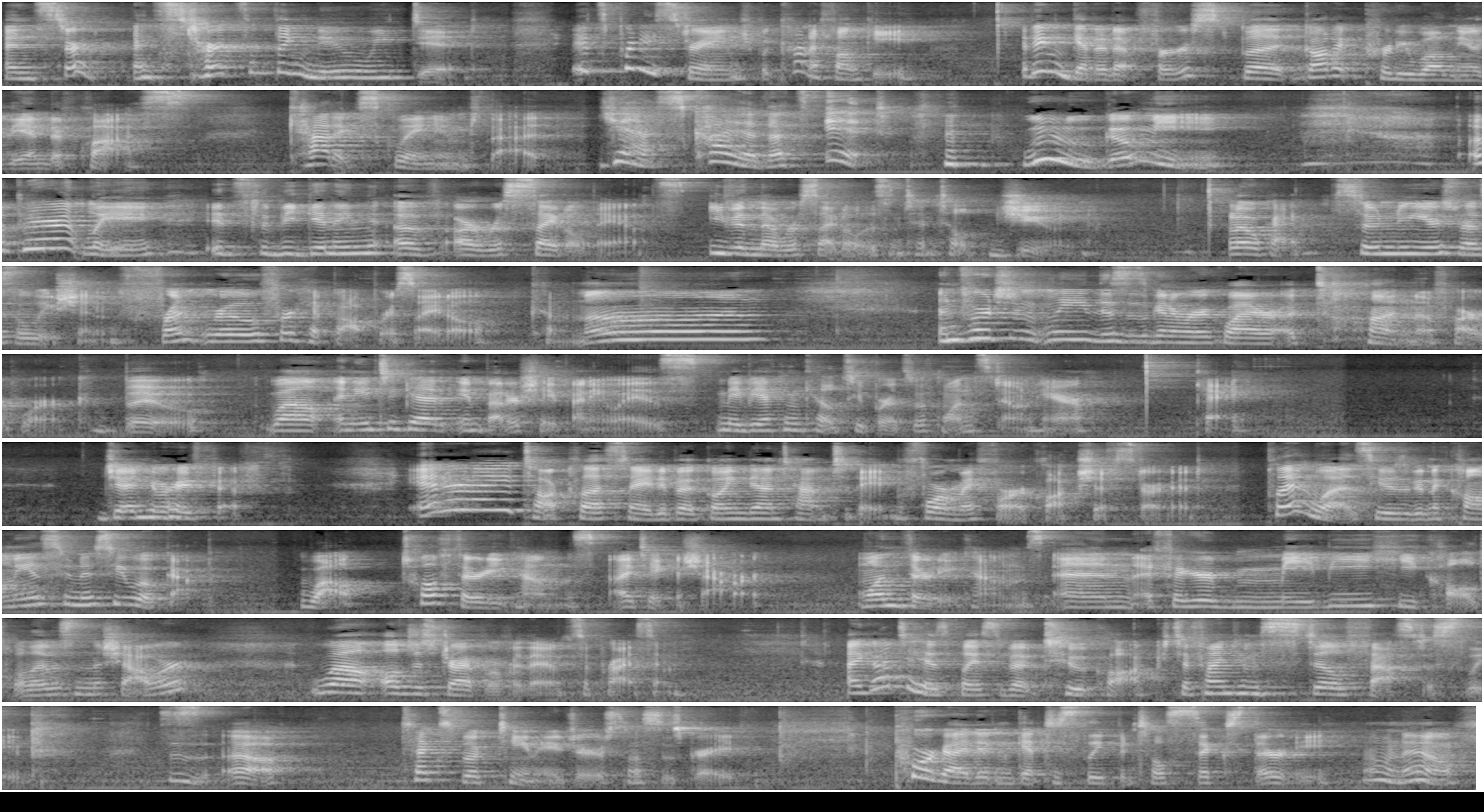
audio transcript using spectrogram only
And start and start something new we did. It's pretty strange, but kind of funky. I didn't get it at first, but got it pretty well near the end of class. Kat exclaimed that, Yes, Kaya, that's it! Woo, go me! Apparently, it's the beginning of our recital dance, even though recital isn't until June. Okay, so New Year's resolution front row for hip hop recital. Come on. Unfortunately, this is going to require a ton of hard work. Boo. Well, I need to get in better shape, anyways. Maybe I can kill two birds with one stone here. Okay. January 5th. Anna and I had talked last night about going downtown today before my 4 o'clock shift started. Plan was he was going to call me as soon as he woke up. Well, 12.30 comes, I take a shower. 1.30 comes, and I figured maybe he called while I was in the shower. Well, I'll just drive over there and surprise him. I got to his place about 2 o'clock to find him still fast asleep. This is, oh, textbook teenagers. This is great. Poor guy didn't get to sleep until 6.30. Oh no.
